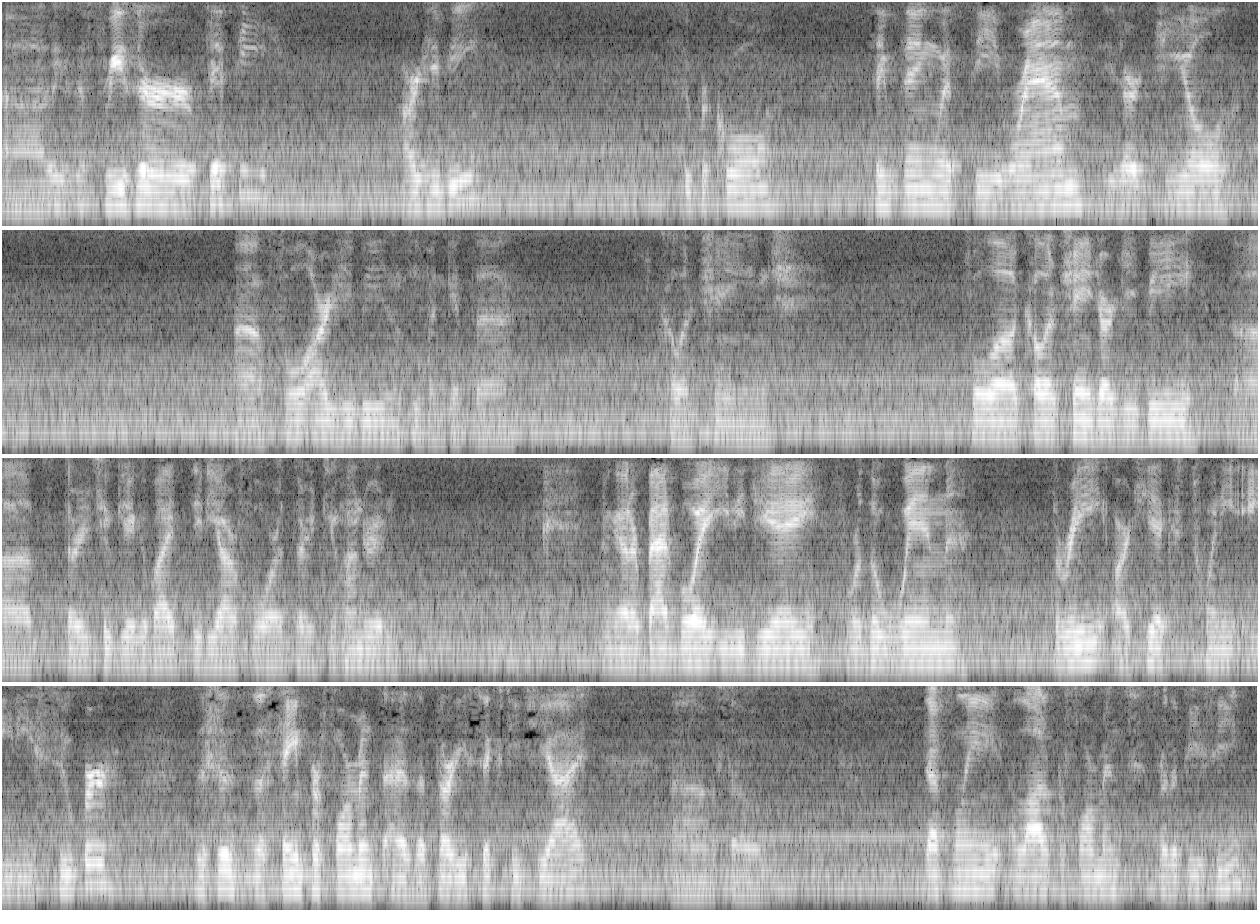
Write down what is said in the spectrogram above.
uh, the Freezer 50 RGB. Super cool. Same thing with the RAM. These are GeIL uh, full RGB. Let's see if I can get the color change. Full uh, color change RGB uh, 32 gigabyte DDR4 3200. I got our bad boy EVGA for the Win 3 RTX 2080 Super. This is the same performance as a 3060 Ti, um, so definitely a lot of performance for the PC.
